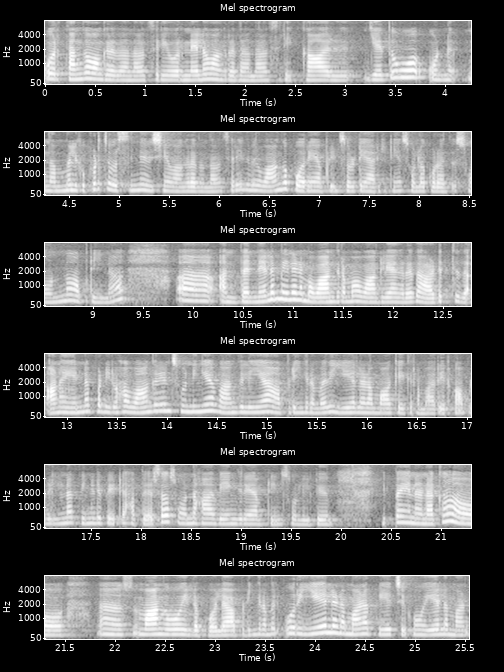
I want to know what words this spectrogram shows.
ஒரு தங்கம் வாங்குறதா இருந்தாலும் சரி ஒரு நிலம் வாங்குறதா இருந்தாலும் சரி காரு எதுவோ ஒன்று நம்மளுக்கு பிடிச்ச ஒரு சின்ன விஷயம் வாங்குறதா இருந்தாலும் சரி இதுமாதிரி வாங்க போகிறேன் அப்படின்னு சொல்லிட்டு யார்கிட்டையும் சொல்லக்கூடாது. சொன்னோம் அப்படின்னா அந்த நிலமையில நம்ம வாங்குறோமா வாங்கலையாங்கிறது அடுத்தது. ஆனால் என்ன பண்ணிடுவா வாங்குறேன்னு சொன்னீங்க வாங்கலையா? அப்படிங்கிற மாதிரி ஏளனமாக கேட்குற மாதிரி இருக்கும். அப்படி இல்லைன்னா பின்னாடி போயிட்டு பெருசாக சொன்னஹா வேங்குறேன் அப்படின்னு சொல்லிட்டு இப்போ என்னன்னாக்கா வாங்கவோ இல்லை போல் அப்படிங்கிற மாதிரி ஒரு ஏளனமான பேச்சுக்கும் ஏளமான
